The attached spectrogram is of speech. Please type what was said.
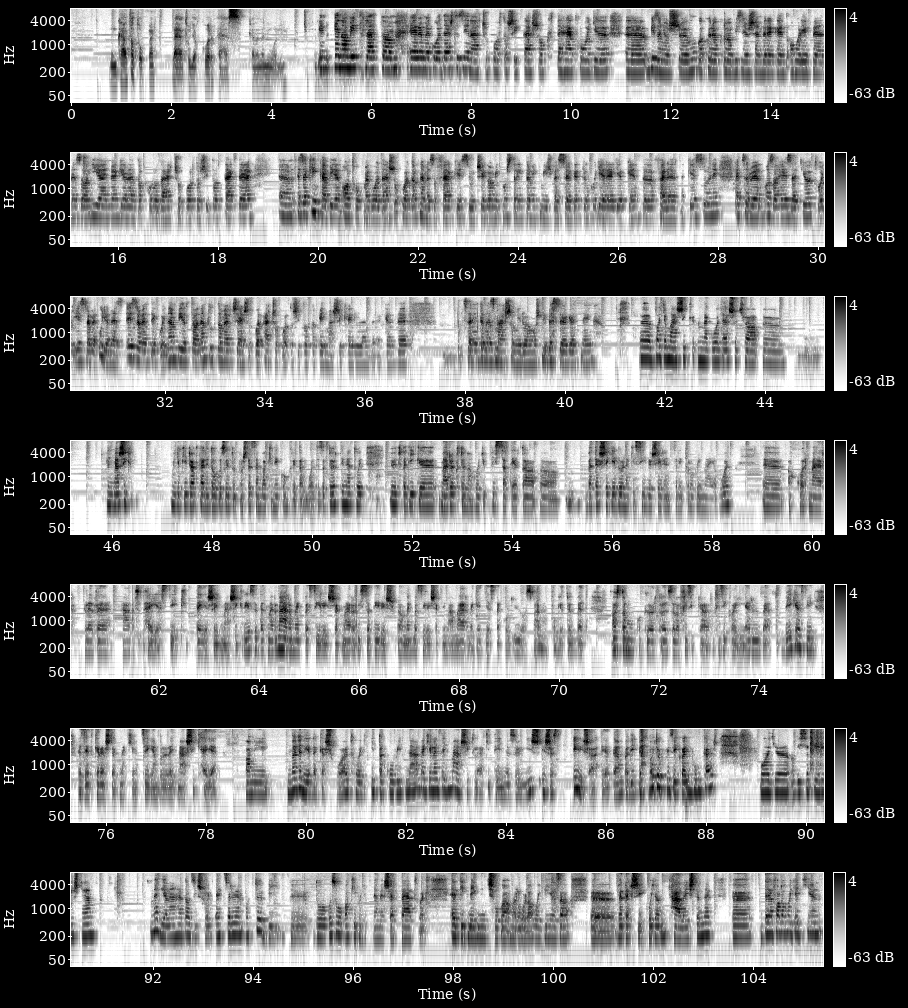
munkáltatók? Mert lehet, hogy akkor ehhez kellene nyúlni. Én, én amit láttam erre megoldást, az ilyen átcsoportosítások, tehát hogy bizonyos munkakörökről bizonyos embereket, ahol éppen ez a hiány megjelent, akkor oda átcsoportosították, de ezek inkább ilyen adhok megoldások voltak, nem ez a felkészültség, amit most szerintem itt mi is beszélgettünk, hogy erre egyébként fel lehetne készülni. Egyszerűen az a helyzet jött, hogy észreve, ugyanez, észrevették, hogy nem bírta, nem tudta megcsinálni, és akkor átcsoportosítottak egy másik helyről embereket, de szerintem ez más, amiről most mi beszélgetnénk. Vagy a másik megoldás, hogyha egy másik mondjuk egy raktári dolgozó jutott most eszembe, akinél konkrétan volt ez a történet, hogy őt pedig már rögtön, ahogy visszatért a, a betegségéből, neki szív- és érrendszeri problémája volt, akkor már eleve áthelyezték teljesen egy másik részre, tehát már, már a megbeszélések, már a visszatérés, a megbeszéléseknél már, már megegyeztek, hogy ő azt már nem fogja többet azt a munkakört azzal a fizika, fizikai erővel végezni, ezért kerestek neki a cégen belül egy másik helyet. Ami nagyon érdekes volt, hogy itt a Covid-nál megjelent egy másik lelki tényező is, és ezt én is átéltem, pedig nem vagyok fizikai munkás, hogy a visszatérésnél megjelenhet az is, hogy egyszerűen a többi dolgozó, aki mondjuk nem esett át, vagy eddig még nincs fogalma róla, hogy mi ez a betegség, hogyan, hála Istennek, de valahogy egy ilyen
